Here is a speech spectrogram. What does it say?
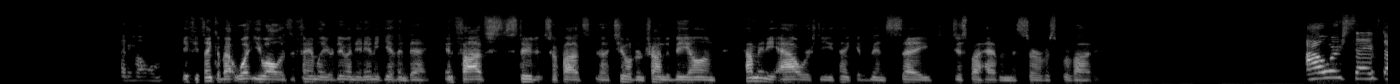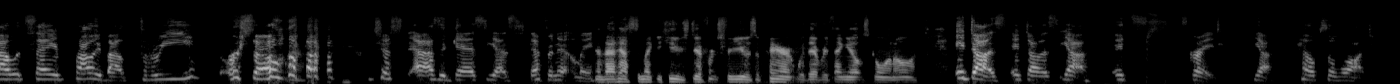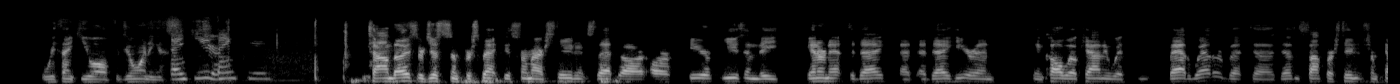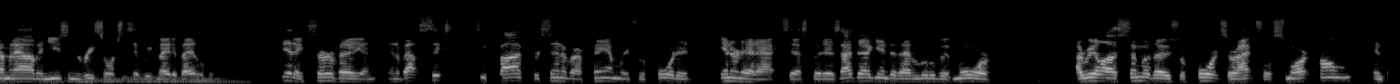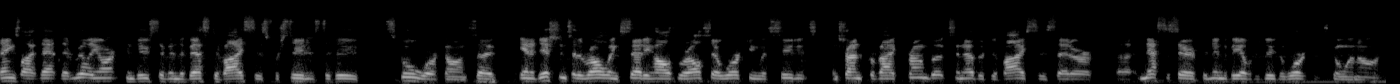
at home. If you think about what you all as a family are doing in any given day, and five students or five uh, children trying to be on, how many hours do you think have been saved just by having this service provided? Hours saved, I would say probably about three or so. just as a guess, yes, definitely. And that has to make a huge difference for you as a parent with everything else going on. It does. It does. Yeah. It's great. Yeah. Helps a lot. We thank you all for joining us. Thank you. Thank you. Tom, those are just some perspectives from our students that are, are here using the internet today, a, a day here in, in Caldwell County with bad weather, but uh, doesn't stop our students from coming out and using the resources that we've made available. Did a survey and, and about 65% of our families reported internet access, but as I dug into that a little bit more, I realized some of those reports are actual smartphones and things like that that really aren't conducive in the best devices for students to do schoolwork on. So in addition to the rolling study halls, we're also working with students and trying to provide Chromebooks and other devices that are uh, necessary for them to be able to do the work that's going on.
